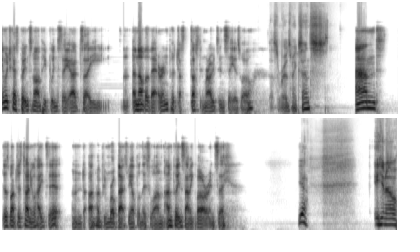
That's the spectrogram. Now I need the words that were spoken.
in which case, putting some other people in C, I'd say another veteran, put just Dustin Rhodes in C as well. Doesn't Rhodes make sense? And as much as Tony will hate it, and I'm hoping Rob backs me up on this one, I'm putting Sammy Guevara in C. Yeah, you know,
